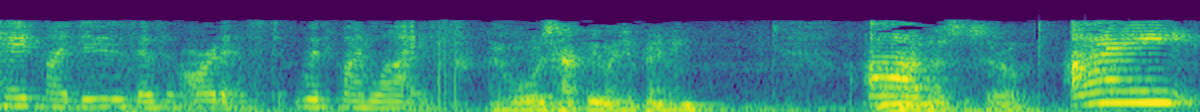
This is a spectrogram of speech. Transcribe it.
paid my dues as an artist with my life. Are you always happy when you're painting? Or not Um, necessarily. I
